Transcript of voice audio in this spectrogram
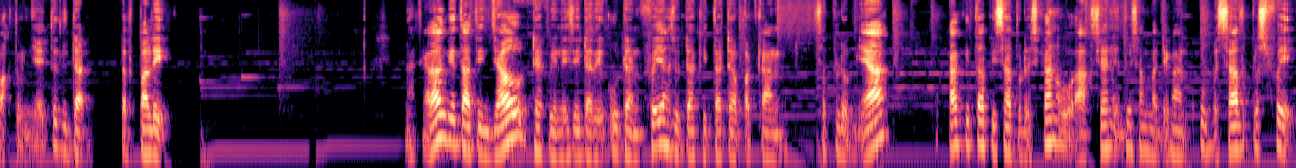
waktunya itu tidak terbalik. Nah, sekarang kita tinjau definisi dari U dan V yang sudah kita dapatkan sebelumnya. Maka kita bisa tuliskan U aksen itu sama dengan U besar plus V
